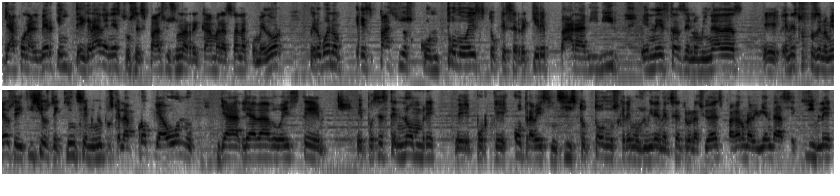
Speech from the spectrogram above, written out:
ya con alberca integrada en estos espacios, una recámara, sala, comedor. Pero bueno, espacios con todo esto que se requiere para vivir en estas denominadas eh, en estos denominados edificios de 15 minutos que la propia ONU ya le ha dado este, eh, pues este nombre, eh, porque otra vez, insisto, todos queremos vivir en el centro de las ciudades, pagar una vivienda asequible,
